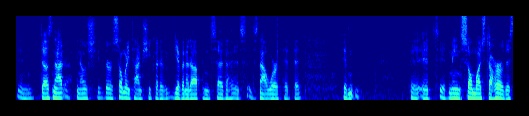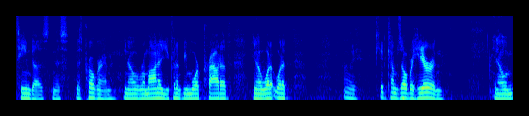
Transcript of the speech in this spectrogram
and does not you know she there were so many times she could have given it up and said "Uh, it's it's not worth it but it it it means so much to her this team does this this program. You know Romana you couldn't be more proud of you know what what a you know, kid comes over here and you know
